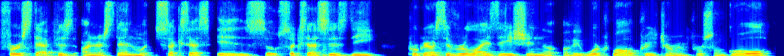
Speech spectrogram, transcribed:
first step is understand what success is. So success is the progressive realization of a worthwhile predetermined personal goal.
